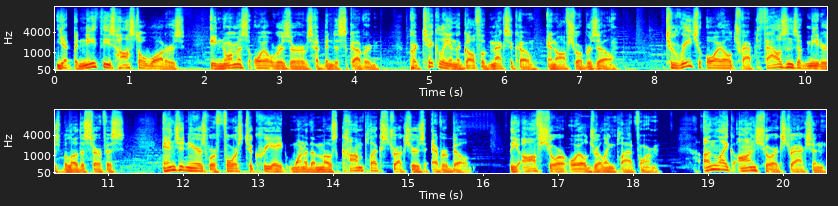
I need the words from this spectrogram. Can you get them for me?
Yet beneath these hostile waters, enormous oil reserves have been discovered, particularly in the Gulf of Mexico and offshore Brazil. To reach oil trapped thousands of meters below the surface, engineers were forced to create one of the most complex structures ever built the offshore oil drilling platform. Unlike onshore extraction,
